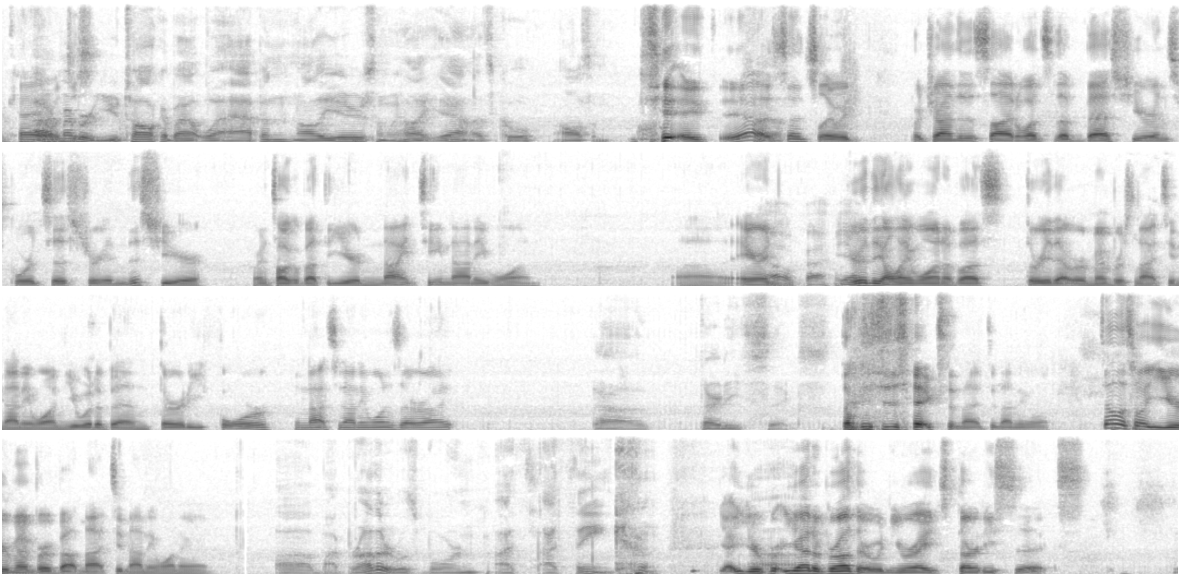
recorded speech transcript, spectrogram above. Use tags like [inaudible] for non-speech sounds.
Okay, I remember just- you talk about what happened all the years, and we're like, "Yeah, that's cool, awesome." [laughs] yeah, So- essentially, we, we're trying to decide what's the best year in sports history, and this year we're going to talk about the year 1991. Uh, Aaron, Oh, okay. Yeah. you're the only one of us three that remembers 1991. You would have been 34 in 1991, is that right? Uh, Thirty-six. [laughs] 36 in 1991. Tell us what you remember about 1991, Aaron. Uh, my brother was born. I I think. [laughs] Yeah, you're, Uh, you had a brother when you were age 36.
